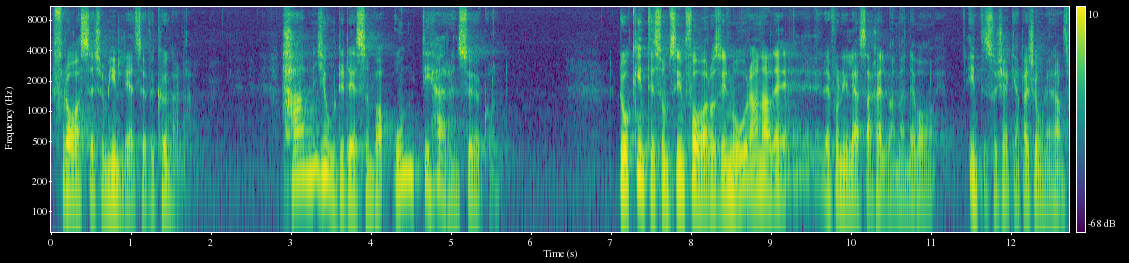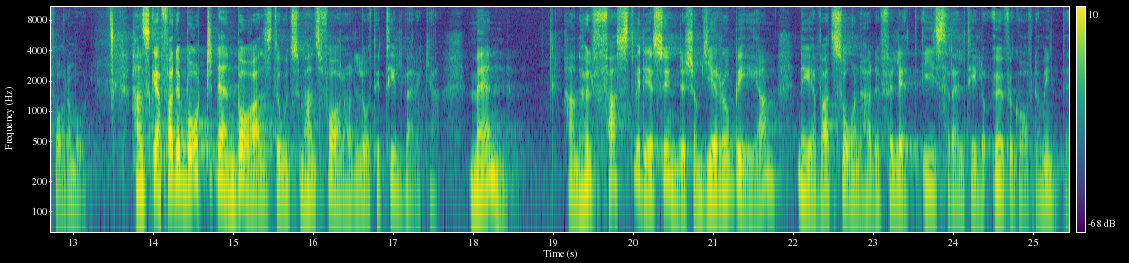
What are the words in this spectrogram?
fraser som inleds över kungarna. Han gjorde det som var ont i Herrens ögon Dock inte som sin far och sin mor. Han hade, det får ni läsa själva, men det var inte så käcka personer, hans far och mor. Han skaffade bort den Baalstod som hans far hade låtit tillverka. Men han höll fast vid de synder som Jerobeam, Nevats son, hade förlett Israel till och övergav dem inte.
